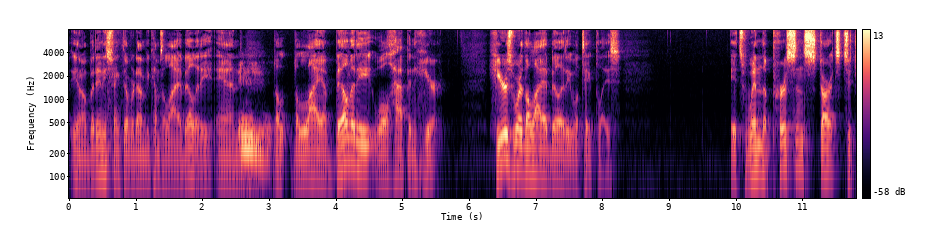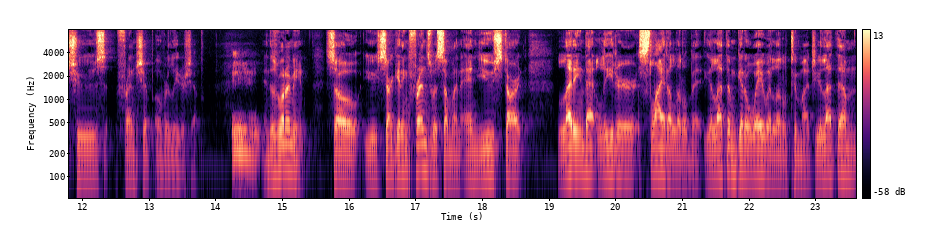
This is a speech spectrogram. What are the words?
you know, but any strength overdone becomes a liability, and mm. the the liability will happen here. Here's where the liability will take place. It's when the person starts to choose friendship over leadership. Mm. And this is what I mean. So you start getting friends with someone and you start letting that leader slide a little bit. You let them get away with a little too much. You let them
